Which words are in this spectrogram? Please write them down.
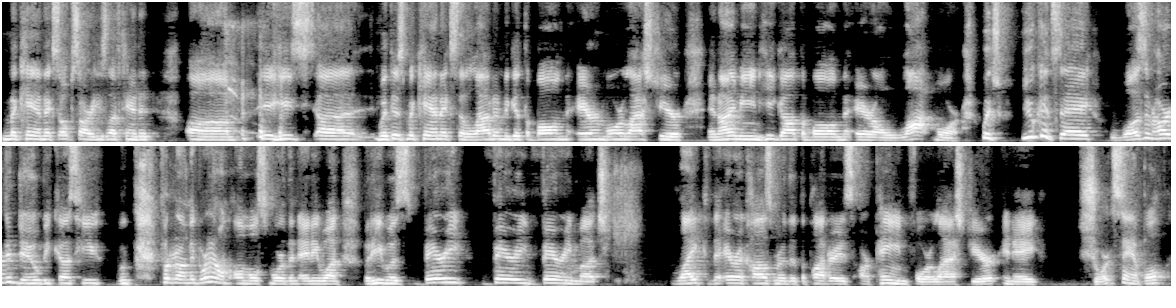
mechanics. Oh, sorry, he's left-handed. Um, he's uh, with his mechanics that allowed him to get the ball in the air more last year, and I mean he got the ball in the air a lot more, which you could say wasn't hard to do because he would put it on the ground almost more than anyone. But he was very, very, very much like the Eric Hosmer that the Padres are paying for last year in a short sample.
